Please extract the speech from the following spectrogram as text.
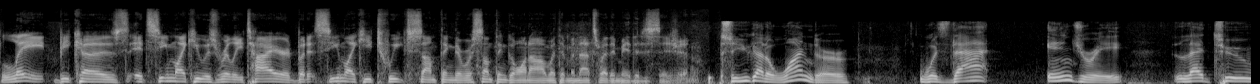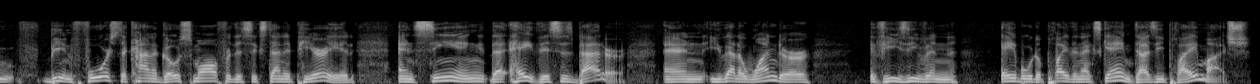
late because it seemed like he was really tired, but it seemed like he tweaked something. There was something going on with him, and that's why they made the decision. So you got to wonder, was that injury led to being forced to kind of go small for this extended period and seeing that hey this is better. And you got to wonder if he's even able to play the next game. Does he play much?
